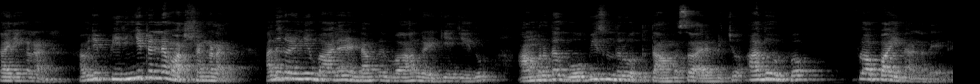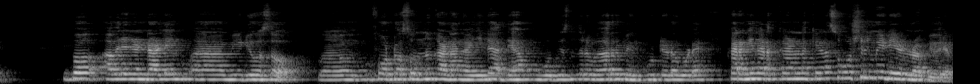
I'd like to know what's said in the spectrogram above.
കാര്യങ്ങളാണ്. അവർ പിരിഞ്ഞിട്ട് തന്നെ വർഷങ്ങളായി. അത് കഴിഞ്ഞ് ബാല രണ്ടാമത് വിവാഹം കഴിക്കുകയും ചെയ്തു. അമൃത ഗോപി സുന്ദറും ഒത്ത് താമസം ആരംഭിച്ചു. അതും ഇപ്പോൾ ഫ്ലോപ്പായി എന്നാണ് അറിയാൻ കഴിയും ഇപ്പോൾ അവരെ രണ്ടാളെയും വീഡിയോസോ ഫോട്ടോസോ ഒന്നും കാണാൻ കഴിഞ്ഞില്ല. അദ്ദേഹം ഗോപിസുന്ദർ വേറൊരു പെൺകുട്ടിയുടെ കൂടെ കറങ്ങി നടക്കുകയാണെന്നൊക്കെയാണ് സോഷ്യൽ മീഡിയയിലുള്ള വിവരം.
